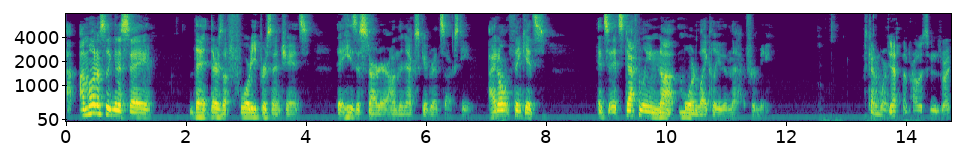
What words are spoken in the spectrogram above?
I, I'm honestly going to say that there's a 40% chance that he's a starter on the next good Red Sox team. I don't think it's it's it's definitely not more likely than that for me. It's kind of where yeah, that probably seems right.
